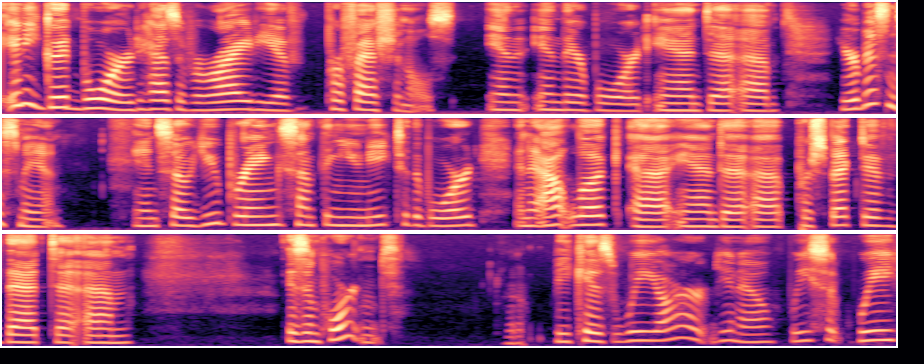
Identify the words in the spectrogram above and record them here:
any good board has a variety of professionals in in their board, and uh, um, you're a businessman. And so you bring something unique to the board, an outlook uh, and a, a perspective that uh, um, is important Yeah. because we are, you know, we s- we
